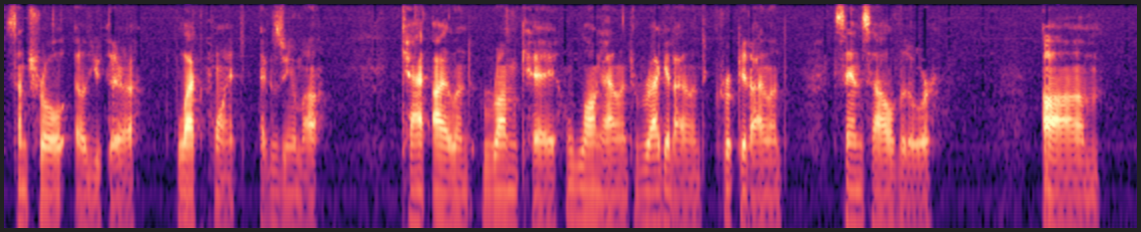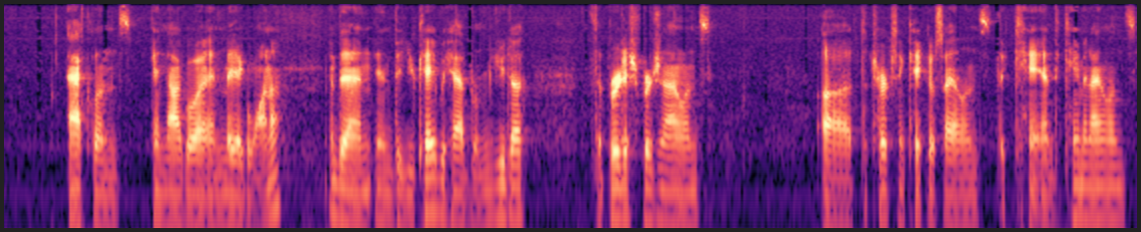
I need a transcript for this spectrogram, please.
Central Eleuthera, Black Point, Exuma, Cat Island, Rum Cay, Long Island, Ragged Island, Crooked Island, San Salvador, um, Acklins, Inagua, and Mayaguana. And then in the UK, we have Bermuda, the British Virgin Islands, uh, the Turks and Caicos Islands, the and the Cayman Islands,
